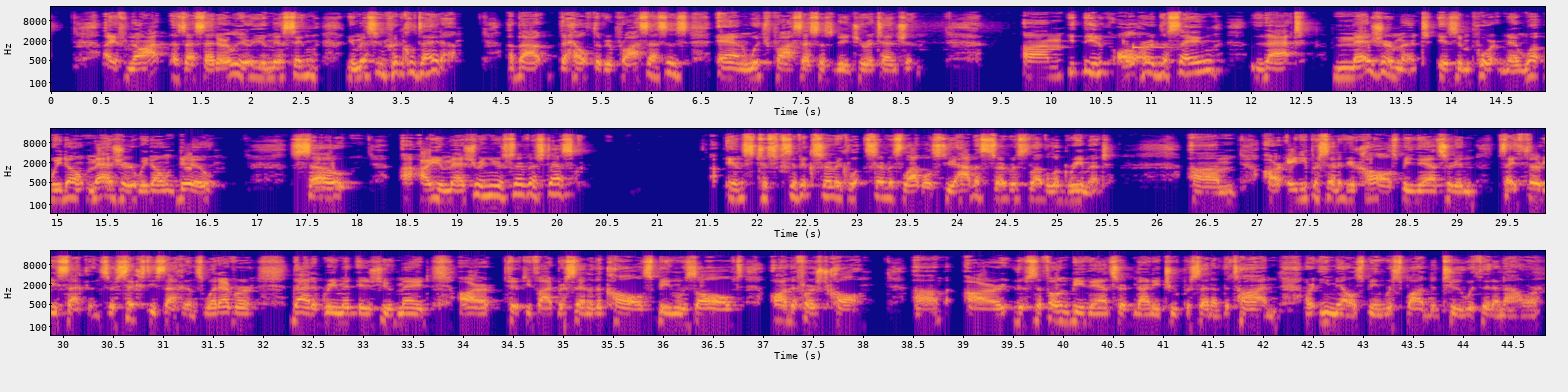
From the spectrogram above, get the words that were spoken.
If not, as I said earlier, you're missing you're missing critical data about the health of your processes and which processes need your attention. Um, you've all heard the saying that measurement is important, and what we don't measure, we don't do. So, uh, are you measuring your service desk in specific service levels? Do you have a service level agreement? Um, are 80% of your calls being answered in, say, 30 seconds or 60 seconds, whatever that agreement is you've made? Are 55% of the calls being resolved on the first call? Um, are the phone being answered 92% of the time? Are emails being responded to within an hour?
